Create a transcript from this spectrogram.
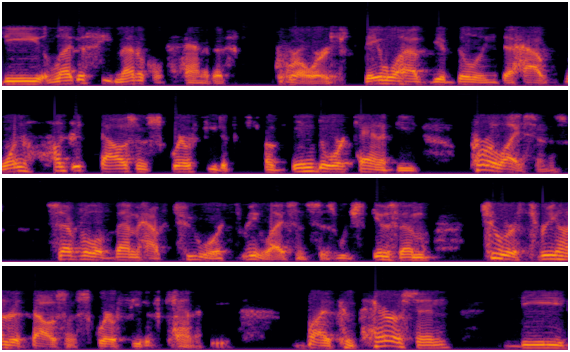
the legacy medical cannabis growers, they will have the ability to have 100,000 square feet of, of indoor canopy per license. Several of them have two or three licenses, which gives them two or 300,000 square feet of canopy. By comparison, the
